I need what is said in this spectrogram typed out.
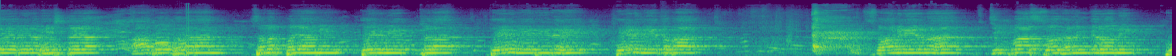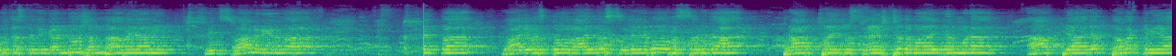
దేవీరభీష్టయ ఆపో భవనాన్ సమర్పయామి తేన మే జ్వల తేన మే దీదహి తేన మే తప స్వామినే నమ జిహ్వా శోధనం కరోమి భూతస్థితి గండూషం वायवस्तो वायवस्य देवो वस्सविता प्रार्थयतु श्रेष्ठतमाय कर्मण। आप्यायद्धमग्निया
